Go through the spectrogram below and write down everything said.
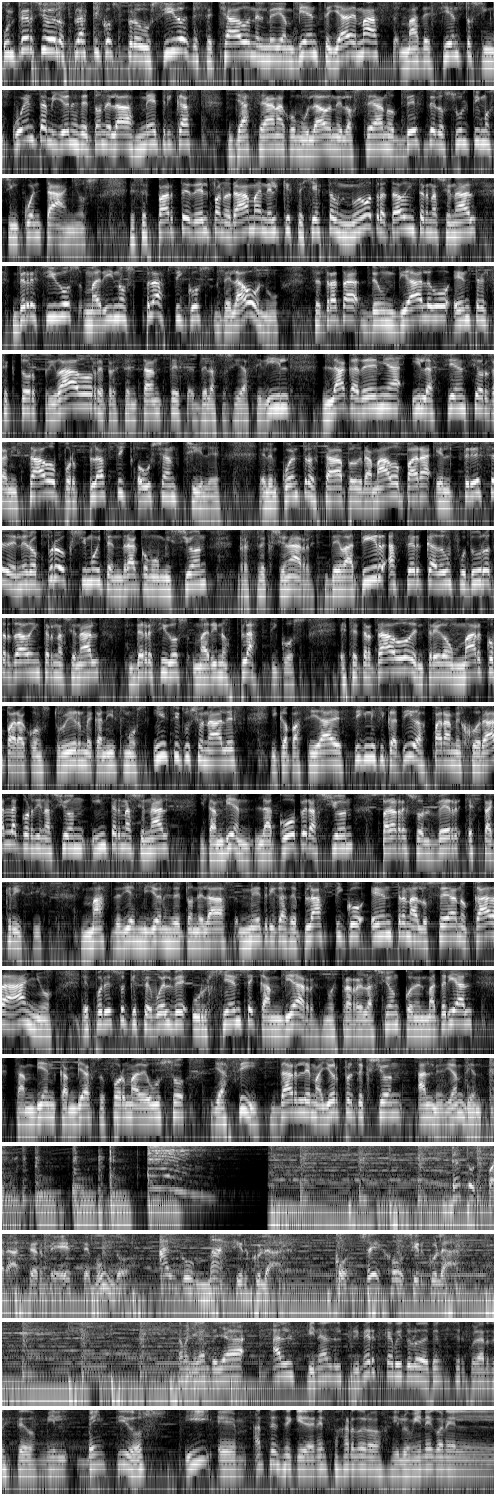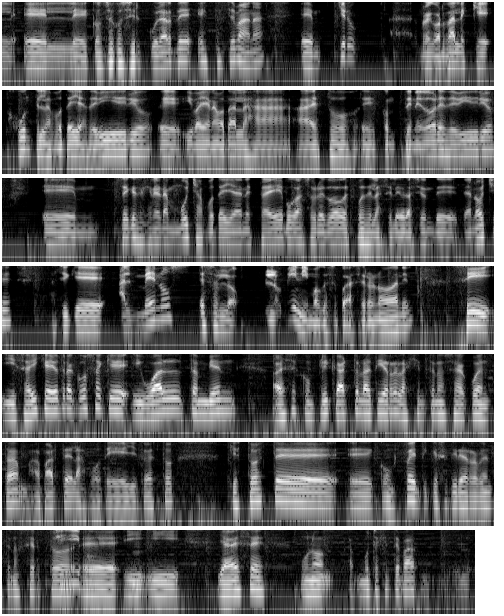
Un tercio de los plásticos producidos es desechado en el medio ambiente y además más de 150 millones de toneladas métricas ya se han acumulado en el océano desde los últimos 50 años. Ese es parte del panorama en el que se gesta un nuevo tratado internacional de residuos marinos plásticos de la ONU. Se trata de un diálogo entre el sector privado, representantes de la sociedad civil, la academia y la ciencia organizado por Plastic Ocean Chile. El encuentro está programado para el 13 de enero próximo y tendrá como misión reflexionar, debatir acerca de un futuro tratado internacional de residuos marinos plásticos. Este tratado entrega un marco para construir mecanismos institucionales y capacidades significativas para mejorar la coordinación internacional y también la cooperación para resolver esta crisis. Más de 10 millones de toneladas métricas de plástico entran al océano cada año. Es por eso que se vuelve urgente cambiar nuestra relación con el material, también cambiar cambiar su forma de uso y así darle mayor protección al medio ambiente. Datos para hacer de este mundo algo más circular. Consejo Circular. Estamos llegando ya al final del primer capítulo de Piensa Circular de este 2022 y em, antes de que Daniel Fajardo nos ilumine con el, eh, Consejo Circular de esta semana, em, quiero recordarles que junten las botellas de vidrio eh, y vayan a botarlas a, estos eh, contenedores de vidrio. Eh, sé que se generan muchas botellas en esta época, sobre todo después de la celebración de, anoche. Así que al menos eso es lo, lo, mínimo que se puede hacer, ¿o no, Daniel? Sí, y sabéis que hay otra cosa que igual también a veces complica harto la tierra, la gente no se da cuenta, aparte de las botellas y todo esto, que es todo este confeti que se tira de repente, ¿no es cierto? y, y a veces uno mucha gente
